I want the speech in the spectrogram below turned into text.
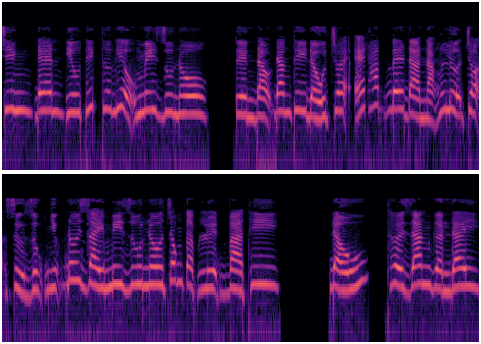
Trinh Đen yêu thích thương hiệu Mizuno. Tiền đạo đang thi đấu cho SHB Đà Nẵng lựa chọn sử dụng những đôi giày Mizuno trong tập luyện và thi đấu. Thời gian gần đây,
